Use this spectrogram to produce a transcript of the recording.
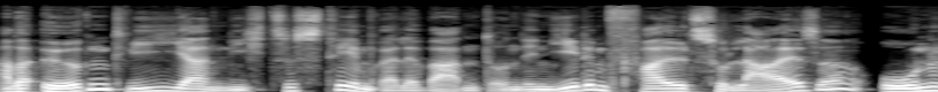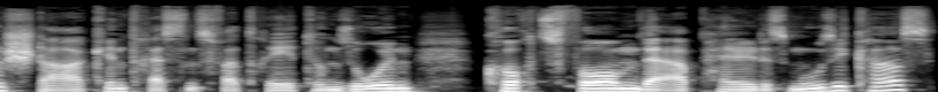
aber irgendwie ja nicht systemrelevant und in jedem Fall zu leise, ohne starke Interessensvertretung. So in Kurzform der Appell des Musikers,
